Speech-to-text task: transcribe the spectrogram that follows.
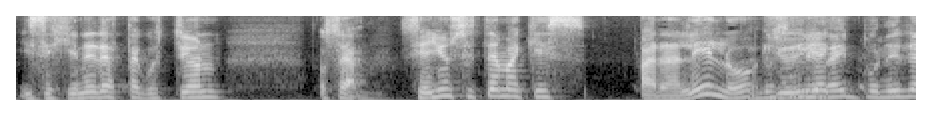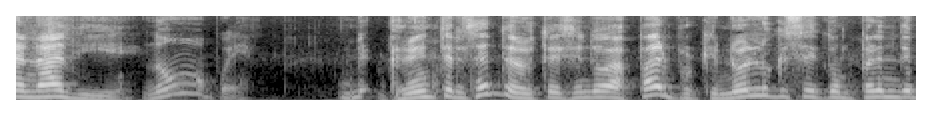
Y se genera esta cuestión, o sea, si hay un sistema que es paralelo, No yo se le va a imponer a nadie. no, pues. Pero es interesante lo que está diciendo Gaspar, porque no es lo que se comprende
